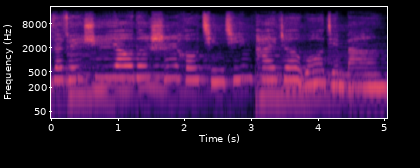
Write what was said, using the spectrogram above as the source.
在最需要的时候轻轻拍着我肩膀？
